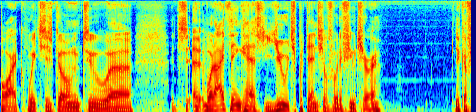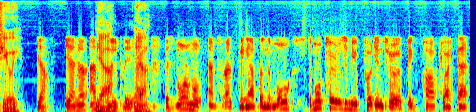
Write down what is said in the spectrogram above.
park which is going to. Uh, it's uh, what I think has huge potential for the future. eh? The Kafue. Yeah. Yeah, no, absolutely. yeah. And there's more and more camps opening up, and the more the more tourism you put into a big park like that,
